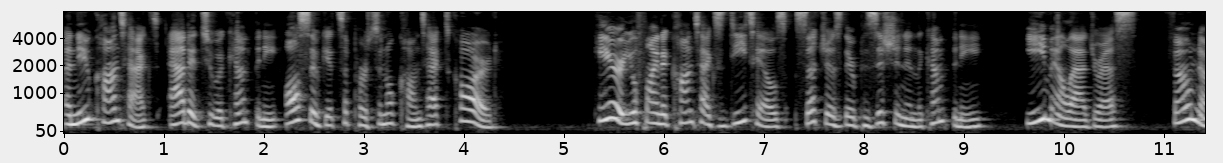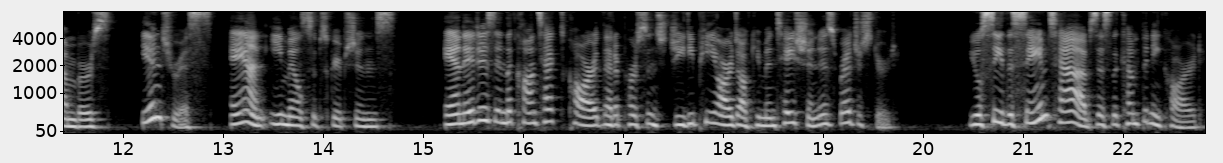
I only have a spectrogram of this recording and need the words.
A new contact added to a company also gets a personal contact card. Here you'll find a contact's details such as their position in the company, email address, phone numbers, interests, and email subscriptions and it is in the contact card that a person's GDPR documentation is registered. You'll see the same tabs as the company card,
